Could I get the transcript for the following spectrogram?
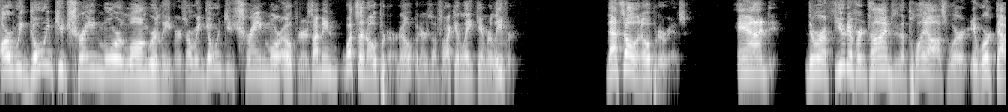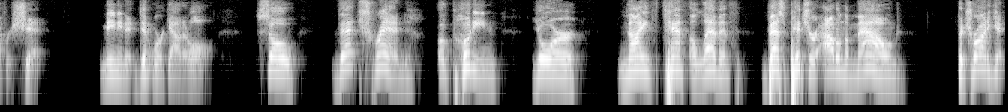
Are we going to train more long relievers? Are we going to train more openers? I mean, what's an opener? An opener is a fucking late game reliever. That's all an opener is. And there were a few different times in the playoffs where it worked out for shit, meaning it didn't work out at all. So that trend of putting your ninth, 10th, 11th best pitcher out on the mound to try to get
